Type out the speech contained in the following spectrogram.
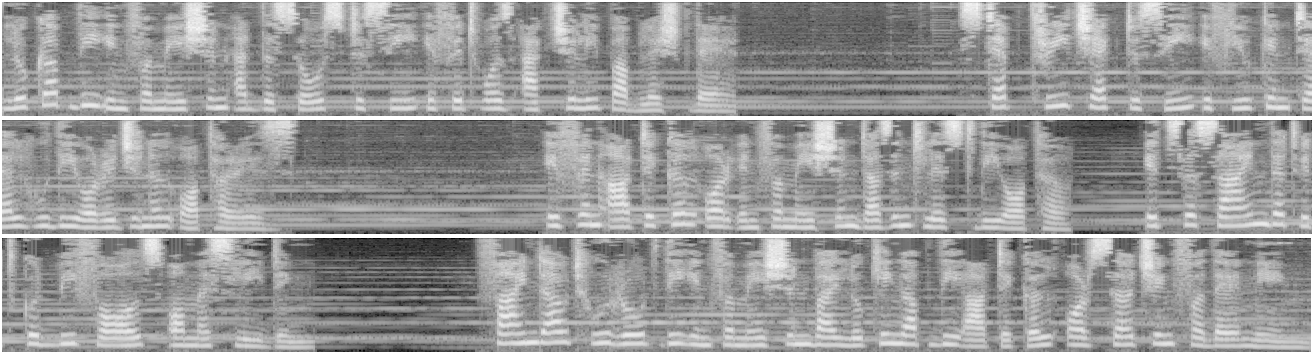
Look up the information at the source to see if it was actually published there. Step 3 Check to see if you can tell who the original author is. If an article or information doesn't list the author, it's a sign that it could be false or misleading. Find out who wrote the information by looking up the article or searching for their name.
